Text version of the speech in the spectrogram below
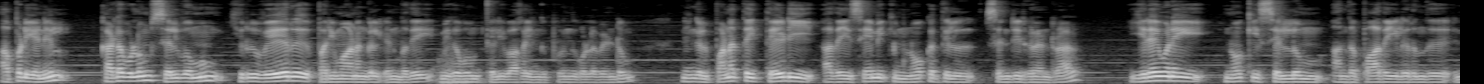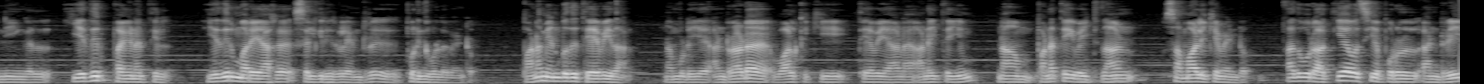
அப்படியெனில் கடவுளும் செல்வமும் இருவேறு பரிமாணங்கள் என்பதை மிகவும் தெளிவாக இங்கு புரிந்து கொள்ள வேண்டும். நீங்கள் பணத்தை தேடி அதை சேமிக்கும் நோக்கத்தில் சென்றீர்கள் என்றால் இறைவனை நோக்கி செல்லும் அந்த பாதையிலிருந்து நீங்கள் எதிர் பயணத்தில் எதிர்மறையாக செல்கிறீர்கள் என்று புரிந்து கொள்ள வேண்டும். பணம் என்பது தேவைதான். நம்முடைய அன்றாட வாழ்க்கைக்கு தேவையான அனைத்தையும் நாம் பணத்தை வைத்துதான் சமாளிக்க வேண்டும். அது ஒரு அத்தியாவசிய பொருள் அன்றி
